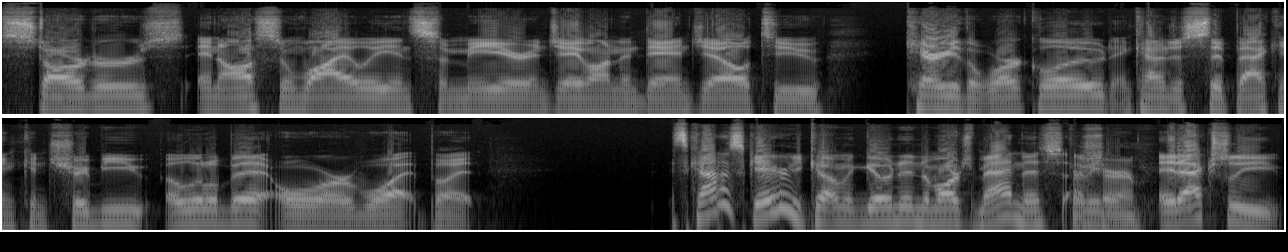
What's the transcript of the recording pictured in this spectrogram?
starters and Austin Wiley and Samir and J'Von and Danjel to carry the workload and kind of just sit back and contribute a little bit or what. But it's kind of scary coming going into March Madness. I mean, sure. it actually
